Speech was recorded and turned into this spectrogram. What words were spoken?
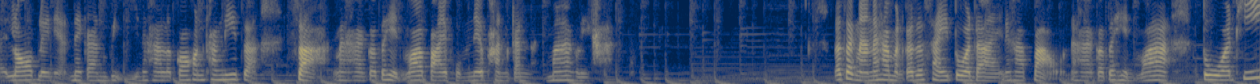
ลาย ๆ รอบเลยเนี่ยในการหวีนะคะ แล้วก็ค่อนข้างที่จะสากนะคะ ก็จะเห็นว่าปลายผมเนี่ยพันกันหนักมากเลยค่ะแล้วจากนั้นนะคะมันก็จะใช้ตัวไดนะคะเป่านะคะ ก็จะเห็นว่าตัวที่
